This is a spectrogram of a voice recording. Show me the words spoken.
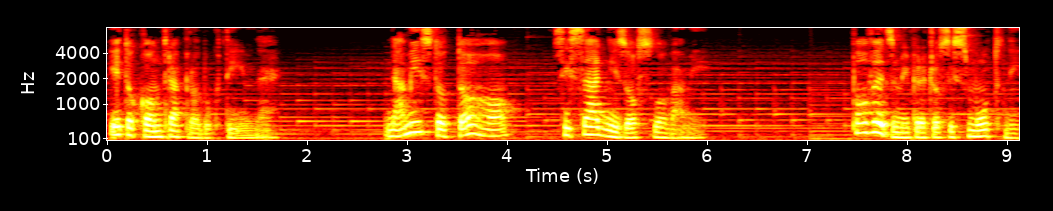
je to kontraproduktívne. Namiesto toho si sadni so slovami. Povedz mi, prečo si smutný.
